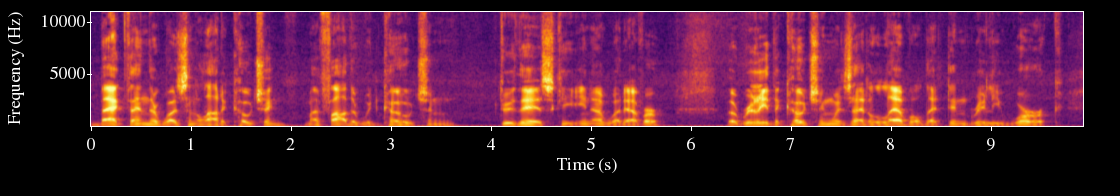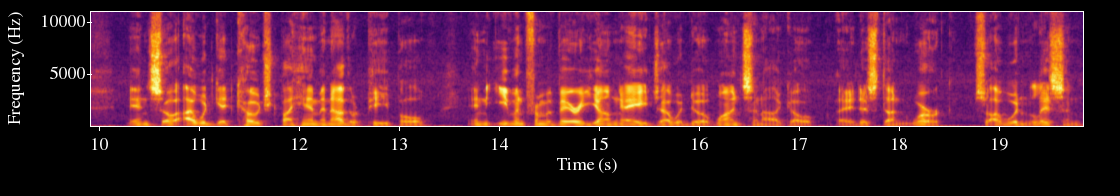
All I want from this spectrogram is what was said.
back then, there wasn't a lot of coaching. My father would coach and do this, you know, whatever. But really, the coaching was at a level that didn't really work. And so I would get coached by him and other people. And even from a very young age, I would do it once and I'd go, hey, this doesn't work. So I wouldn't listen.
